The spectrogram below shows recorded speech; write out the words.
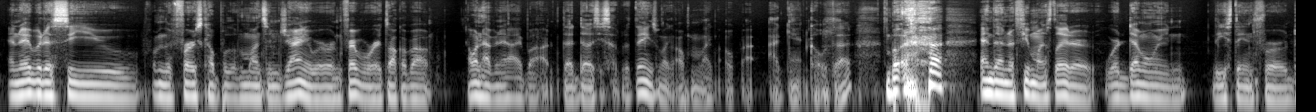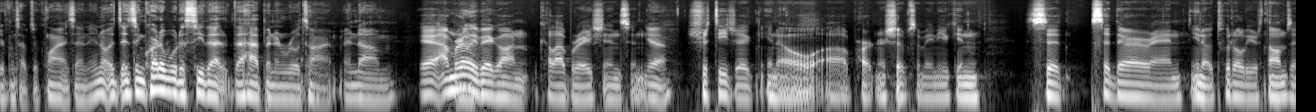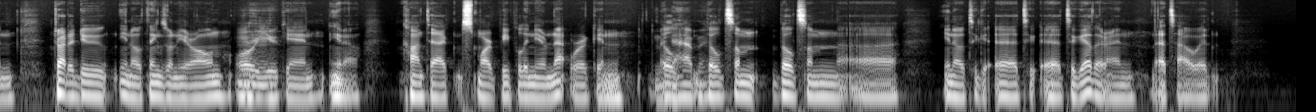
and able to see you from the first couple of months in January or in February talk about. I want to have an AI bot that does these types of things. I'm like, I'm like, oh, I, I can't code that. But and then a few months later, we're demoing these things for different types of clients, and you know, it's, it's incredible to see that that happen in real time. And um, yeah. I'm really big on collaborations and Yeah. strategic, you know, uh, partnerships. I mean, you can sit sit there and you know twiddle your thumbs and try to do you know things on your own, or Mm-hmm. you can you know contact smart people in your network and Make build happen. build some build some uh, you know to, uh, to, uh, together, and that's how it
